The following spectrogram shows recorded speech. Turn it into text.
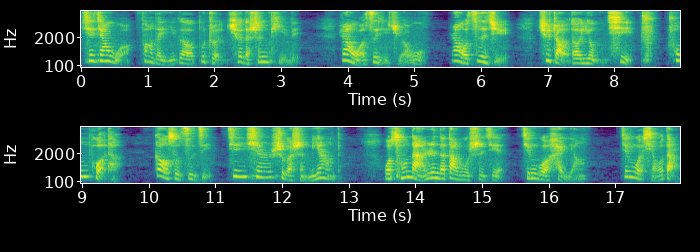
先将我放在一个不准确的身体里，让我自己觉悟，让我自己去找到勇气冲冲破它，告诉自己金星是个什么样的。我从男人的大陆世界，经过海洋，经过小岛，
